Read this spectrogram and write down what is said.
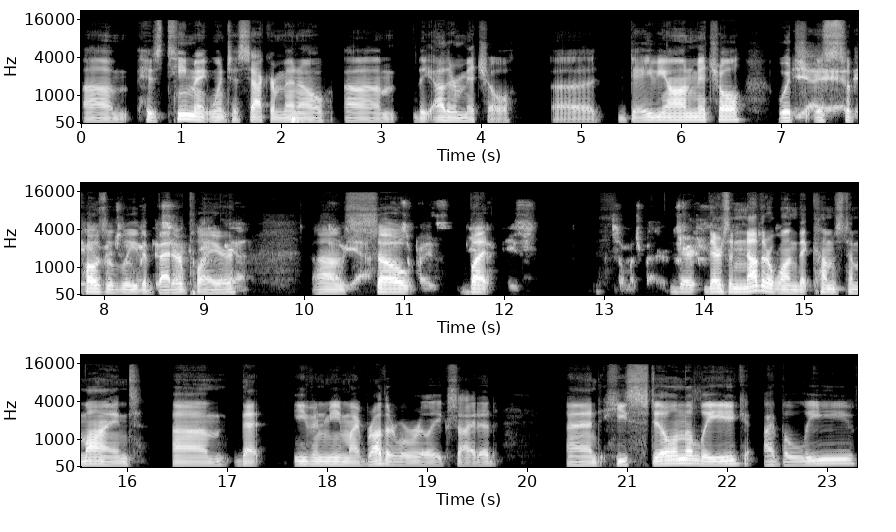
Um, his teammate went to Sacramento. Um, the other Mitchell, uh, Davion Mitchell, which Yeah, is yeah, supposedly the better player. yeah. Um, oh yeah. So. But- he's so much better. there there's another one that comes to mind um, that even me and my brother were really excited and he's still in the league i believe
